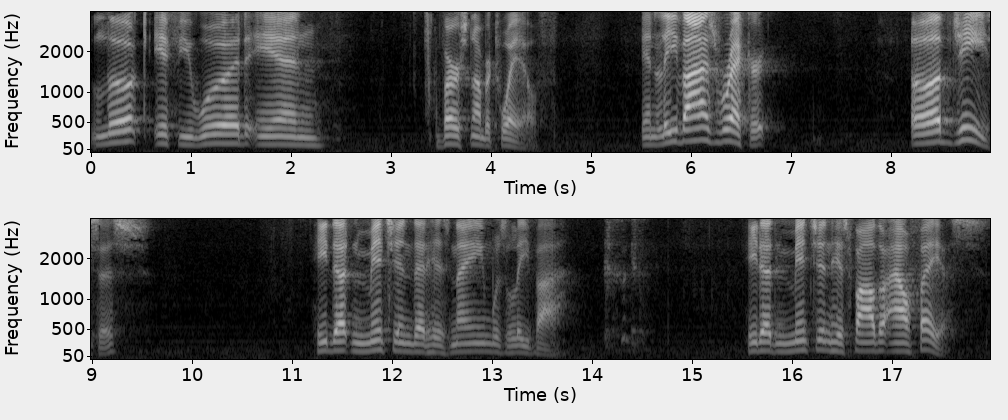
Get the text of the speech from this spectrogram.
Look, if you would, in verse number 12. In Levi's record of Jesus, he doesn't mention that his name was Levi. He doesn't mention his father Alphaeus.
